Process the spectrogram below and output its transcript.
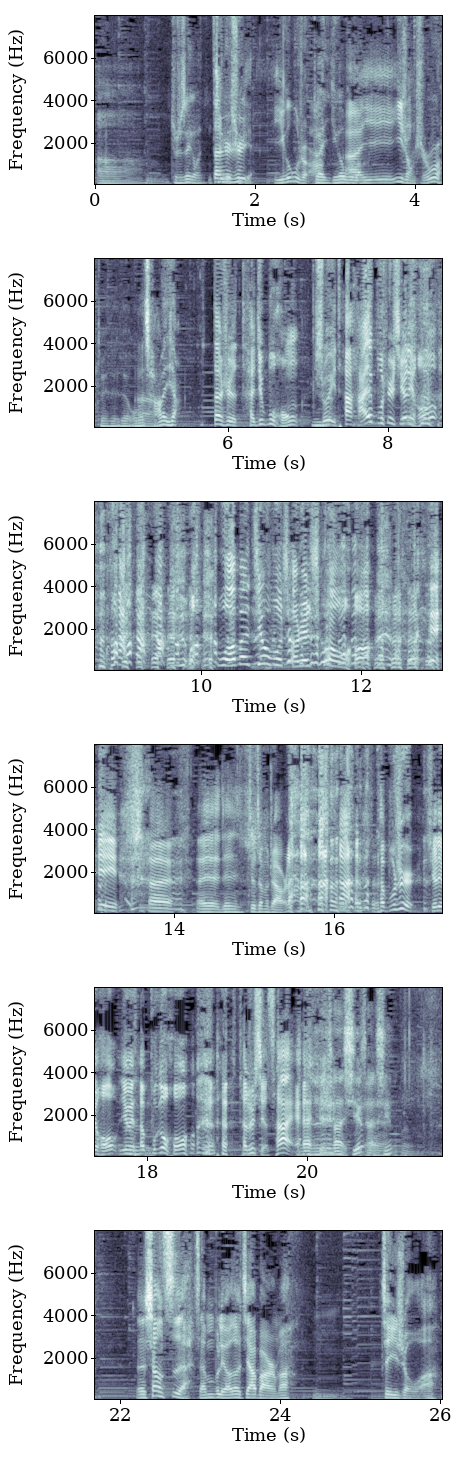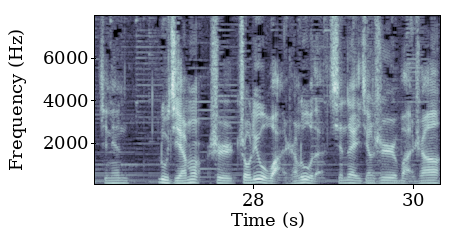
啊，就是这个问题。但是是一个物种，对一个物种啊一一种植物，对对对，我们查了一下，但是他就不红，嗯所以他还不是雪里红。我我们就不承认错误，嘿嘿呃呃，这就这么着了。他不是雪里红，因为他不够红，他是雪菜。雪菜，嗯 行行，嗯呃，上次啊，咱们不聊到加班吗？嗯，这一周啊，今天录节目是周六晚上录的，现在已经是晚上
